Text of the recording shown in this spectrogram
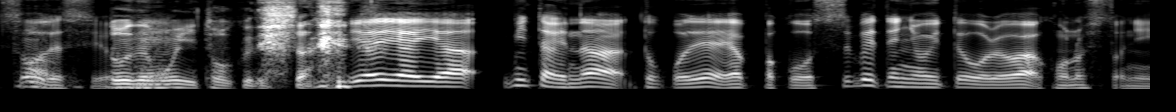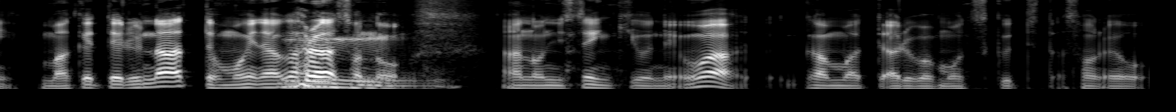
そうですよ、ね。まあどうでもいいトークでしたね。いやいやいやみたいなとこでやっぱこう全てにおいて俺はこの人に負けてるなって思いながらそのうんあの2009年は頑張ってアルバムを作ってたそれを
